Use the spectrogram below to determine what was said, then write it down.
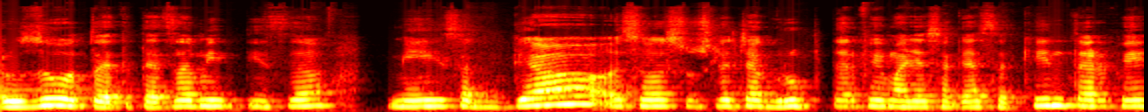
रुजू होतो आहे तर त्याचं मी तिचं मी सगळ्या सहसुचल्याच्या ग्रुपतर्फे माझ्या सगळ्या सखींतर्फे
